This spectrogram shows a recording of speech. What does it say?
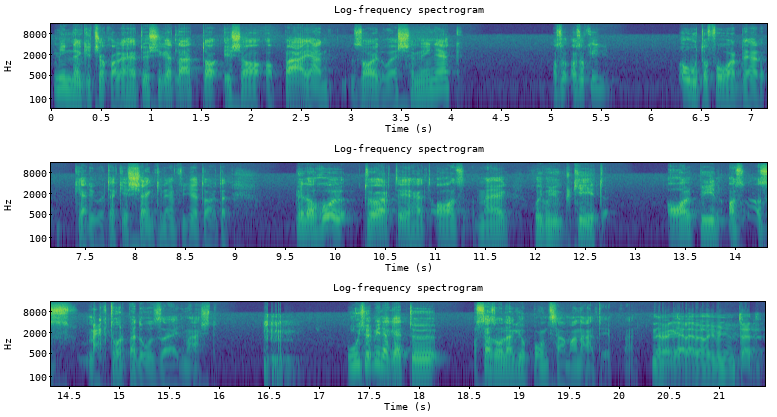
mindenki csak a lehetőséget látta, és a, a pályán zajló események, azok, azok így out of order kerültek, és senki nem figyelt arra. Tehát például hol történhet az meg, hogy mondjuk két alpin, az, az megtorpedózza egymást. Úgy, hogy mind a kettő a szezon legjobb pontszámán állt éppen. De meg eleve, hogy mondjam, tehát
